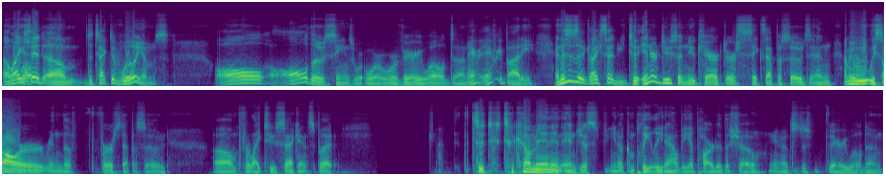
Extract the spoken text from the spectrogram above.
uh, like Well- i said um detective williams all all those scenes were, were, were very well done. Everybody and this is like i said to introduce a new character six episodes in i mean we, we saw her in the first episode um for like two seconds but to to to come in and, and just you know completely now be a part of the show you know it's just very well done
